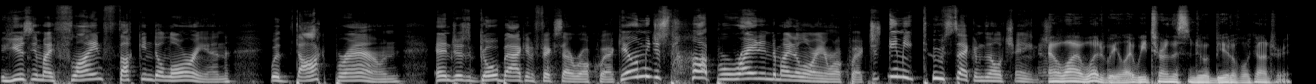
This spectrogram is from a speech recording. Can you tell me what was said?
using my flying fucking DeLorean with Doc Brown and just go back and fix that real quick. Yeah, let me just hop right into my DeLorean real quick. Just give me two seconds and it'll change. And why would we? Like, we turned this into a beautiful country.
